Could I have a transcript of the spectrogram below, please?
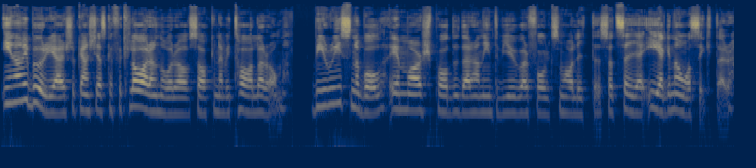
Innan vi börjar så kanske jag ska förklara några av sakerna vi talar om. Be Reasonable är Marsh podd där han intervjuar folk som har lite så att säga egna åsikter.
